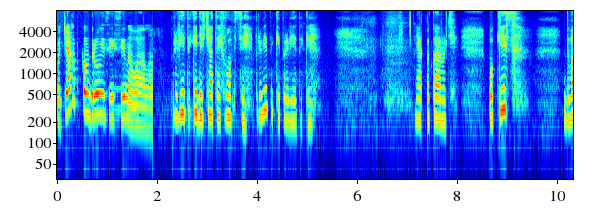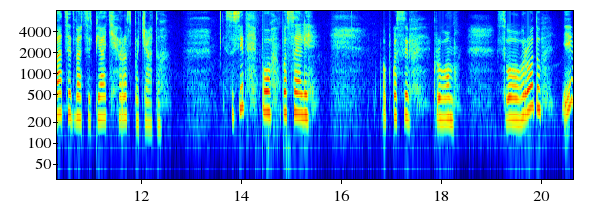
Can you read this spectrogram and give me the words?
початком, друзі, сінувала. Привітики, дівчата і хлопці. Привітики, привітики. Як то кажуть, покіс 20-25 розпочато. Сусід по, по селі обкосив кругом свого городу і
